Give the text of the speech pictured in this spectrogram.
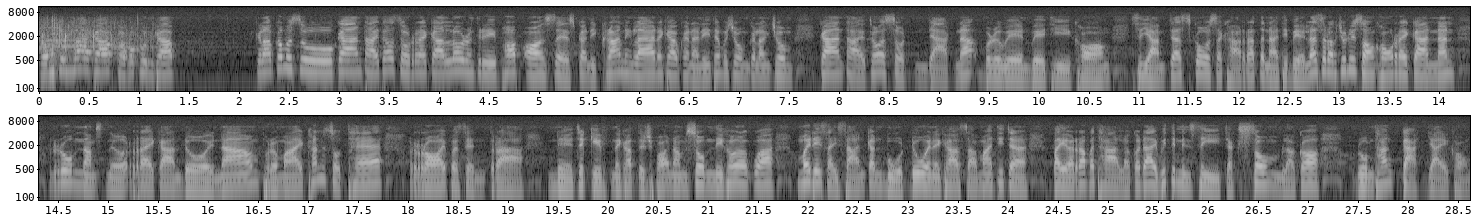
ขอบพระคุณมากครับ ขอบพระคุณครับ กลับเข้ามาสู่การถ่ายทอดสดรายการโลกดนตรี Pop on Stage กันอีกครั้งหนึ่งแล้วนะครับขณะนี้ท่านผู้ชมกำลังชมการถ่ายทอดสดจากณบริเวณเวทีของสยามจัสโกสาขารัตนาธิเบศและสำหรับช่วงที่ 2 ของรายการนั้น ร่วมนำเสนอรายการโดยน้ำผลไม้คั้นสดแท้ร้อยเปอร์เซ็นต์ตราเนเจอร์กิฟต์นะครับโดยเฉพาะน้ำส้มนี่เขาเรียกว่าไม่ได้ใส่สารกันบูดด้วยนะครับสามารถที่จะไปรับประทานแล้วก็ได้วิตามินซีจากส้ม แล้วก็รวมทั้งกากใยของ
